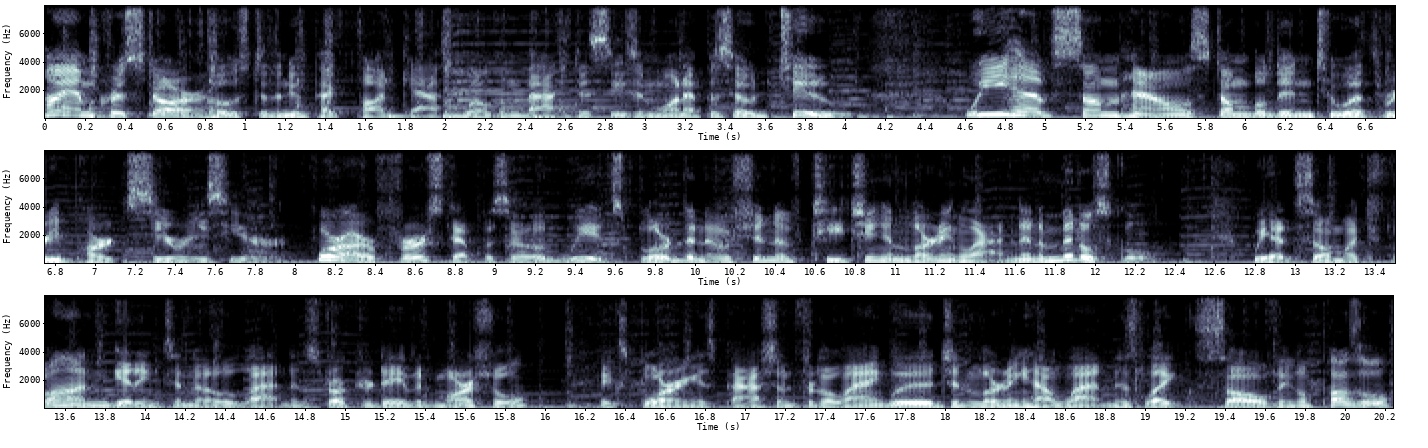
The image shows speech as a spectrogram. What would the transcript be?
Hi, I'm Chris Starr, host of the New Peck Podcast. Welcome back to Season 1, Episode 2. We have somehow stumbled into a three part series here. For our first episode, we explored the notion of teaching and learning Latin in a middle school. We had so much fun getting to know Latin instructor David Marshall, exploring his passion for the language and learning how Latin is like solving a puzzle,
